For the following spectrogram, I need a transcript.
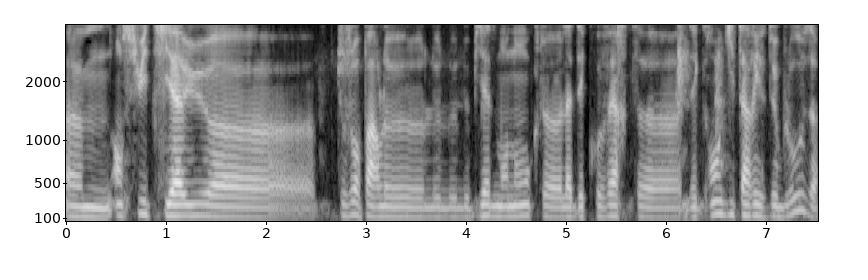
Euh, ensuite, il y a eu, euh, toujours par le, le, le, biais de mon oncle, la découverte des grands guitaristes de blues.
